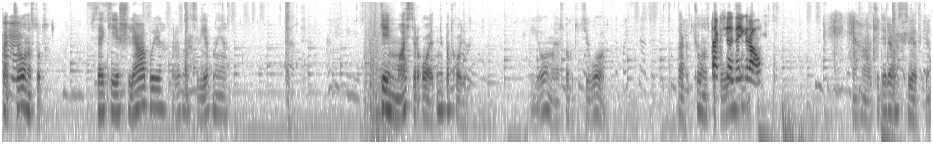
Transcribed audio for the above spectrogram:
Так, что у нас тут? Всякие шляпы разноцветные. Гейммастер. О, это мне подходит. Ё-моё, сколько тут всего. Так, что у нас Так, все, доиграл. Ага, четыре расцветки.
